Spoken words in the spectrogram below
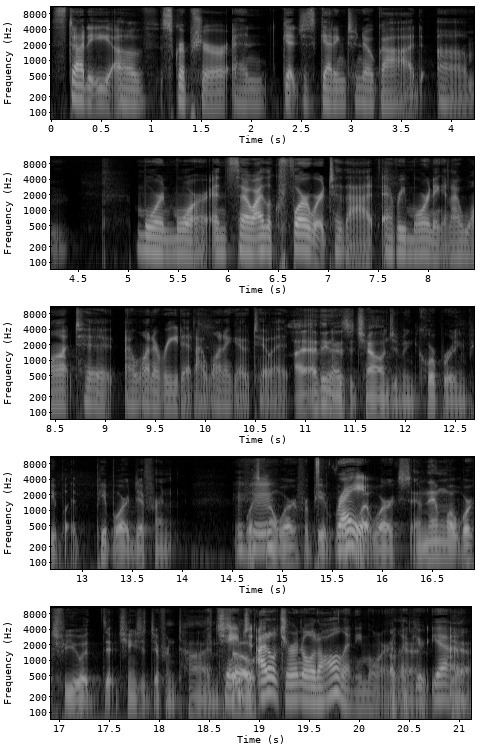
study of Scripture and get just getting to know God um, more and more. And so I look forward to that every morning, and I want to I want to read it. I want to go to it. I, I think that's a challenge of incorporating people. People are different. What's going to work for people? Mm-hmm. Right. What works, and then what works for you at change at different times. Change. So, I don't journal at all anymore. Like Okay. you're, yeah.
